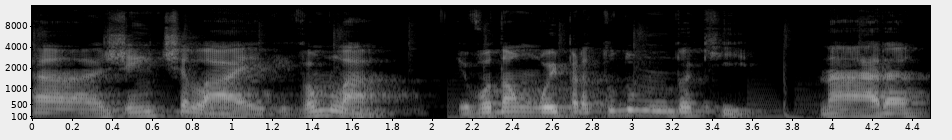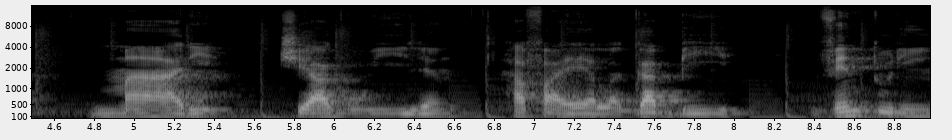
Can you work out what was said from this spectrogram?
uh, gente live. Vamos lá. Eu vou dar um oi para todo mundo aqui. Nara, Mari, Thiago William, Rafaela, Gabi, Venturim,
